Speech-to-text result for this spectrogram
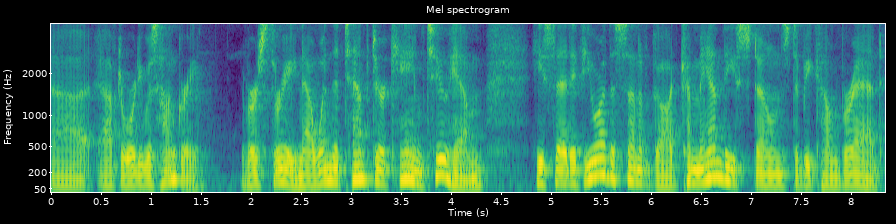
uh, afterward he was hungry. Verse 3 Now, when the tempter came to him, he said, If you are the Son of God, command these stones to become bread.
